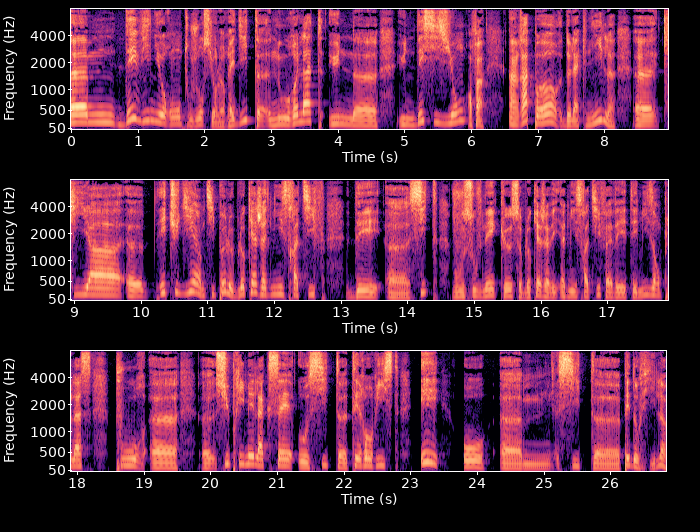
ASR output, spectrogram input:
Euh, des vignerons, toujours sur le Reddit, nous relatent une euh, une décision, enfin un rapport de la CNIL euh, qui a étudié un petit peu le blocage administratif des sites. Vous vous souvenez que ce blocage administratif avait été mis en place pour supprimer l'accès aux sites terroristes et aux sites pédophiles.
